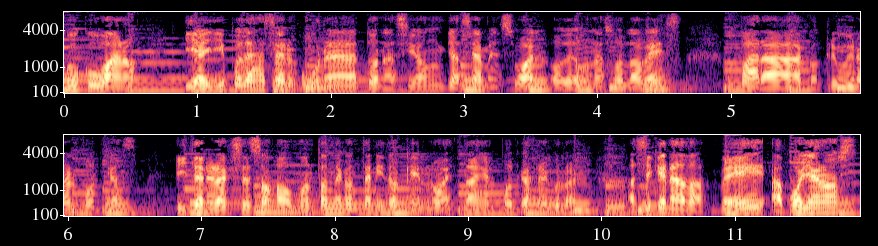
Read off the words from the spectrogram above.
cucubano y allí puedes hacer una donación ya sea mensual o de una sola vez para contribuir al podcast y tener acceso a un montón de contenido que no está en el podcast regular. Así que nada, ve, apóyanos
